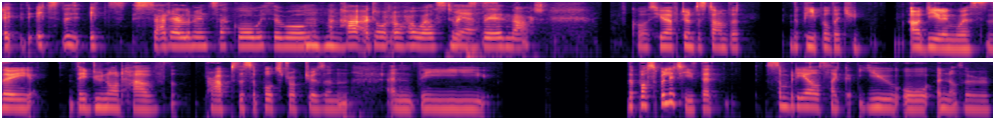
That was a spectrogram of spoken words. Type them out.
It, it's the it's sad elements that go with the role. I can't. I don't know how else to Yes. explain that. Of course, you have to understand that the people that you are dealing with, they they do not have perhaps the support structures and and the the possibilities that somebody else like you or another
